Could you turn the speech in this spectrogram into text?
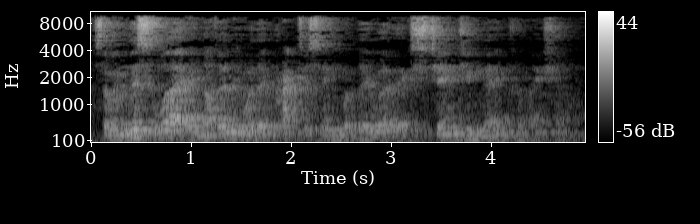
So in this way, not only were they practicing, but they were exchanging their information.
